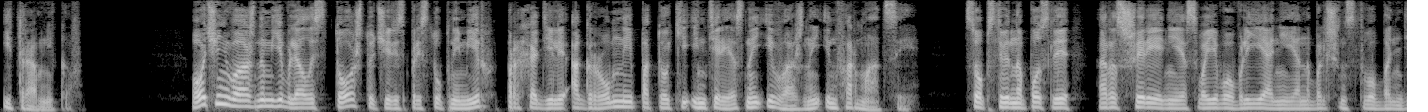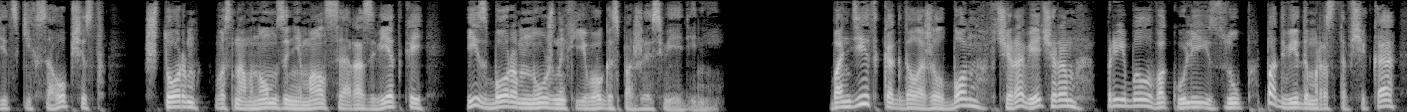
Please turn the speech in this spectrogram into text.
и травников. Очень важным являлось то, что через преступный мир проходили огромные потоки интересной и важной информации. Собственно, после расширения своего влияния на большинство бандитских сообществ, Шторм в основном занимался разведкой и сбором нужных его госпоже сведений. Бандит, как доложил Бон, вчера вечером прибыл в Акулий зуб под видом ростовщика –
